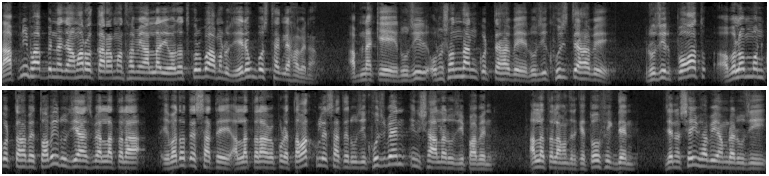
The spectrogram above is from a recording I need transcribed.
আপনি ভাববেন না যে আমারও কারামাত আমি আল্লাহর ইবাদত করব, আমার এরকম বসে থাকলে হবে না। আপনাকে রুজির অনুসন্ধান করতে হবে রুজি খুঁজতে হবে রুজির পথ অবলম্বন করতে হবে তবেই রুজি আসবে। আল্লাহ তালা এবাদতের সাথে আল্লাহ তালার উপরে তাওয়াক্কুলের সাথে রুজি খুঁজবেন ইনশাআল্লাহ রুজি পাবেন। আল্লাহ তালা আমাদেরকে তৌফিক দেন। যেন সেইভাবেই আমরা রুজি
